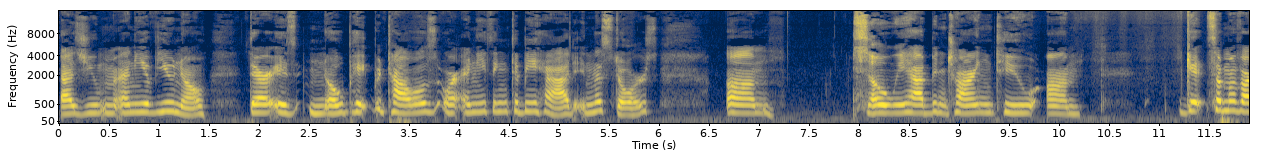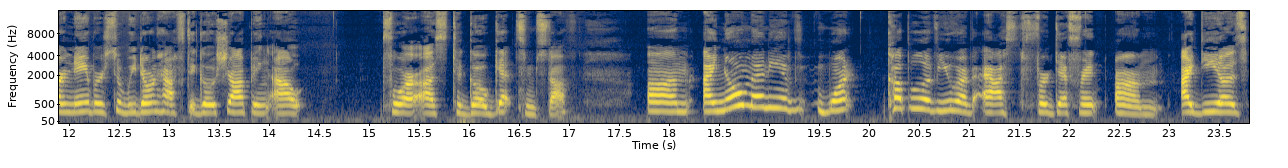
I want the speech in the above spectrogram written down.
as you many of you know, there is no paper towels or anything to be had in the stores. Um, so we have been trying to um, get some of our neighbors so we don't have to go shopping out for us to go get some stuff. Um, I know many of one couple of you have asked for different um ideas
